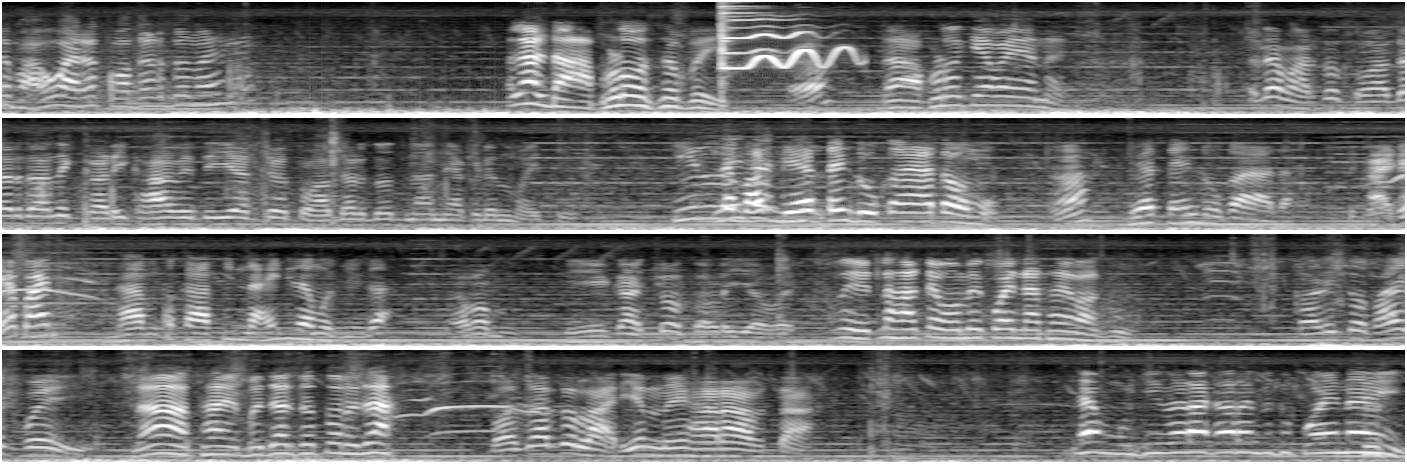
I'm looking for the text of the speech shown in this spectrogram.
એ ભાવ આરે તોદડતો નહીં? અલા ડાફડો છે ભાઈ. દાફડો કહેવાય એને. એટલે મારે તો તોદડદા ની કડી ખાવી હતી યાર તો તોદડદો જ ના નીકળે ને માહિતી એટલે મારે બે ત્રણ ડોકા આયા હતા અમુક હા બે ત્રણ ડોકા આયા હતા કાઢ્યા બાર નામ તો કાપી નાખી દીધા મને ભેગા હવે ભેગા ચો તળી આવે એટલા હાટે અમે કોઈ ના થાય વાગુ કડી તો થાય ભાઈ ના થાય બજાર જતો રજા બજાર તો લારીએ નહીં હારા આવતા લે મુજી વેડા કરે બીજું કોઈ નહીં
